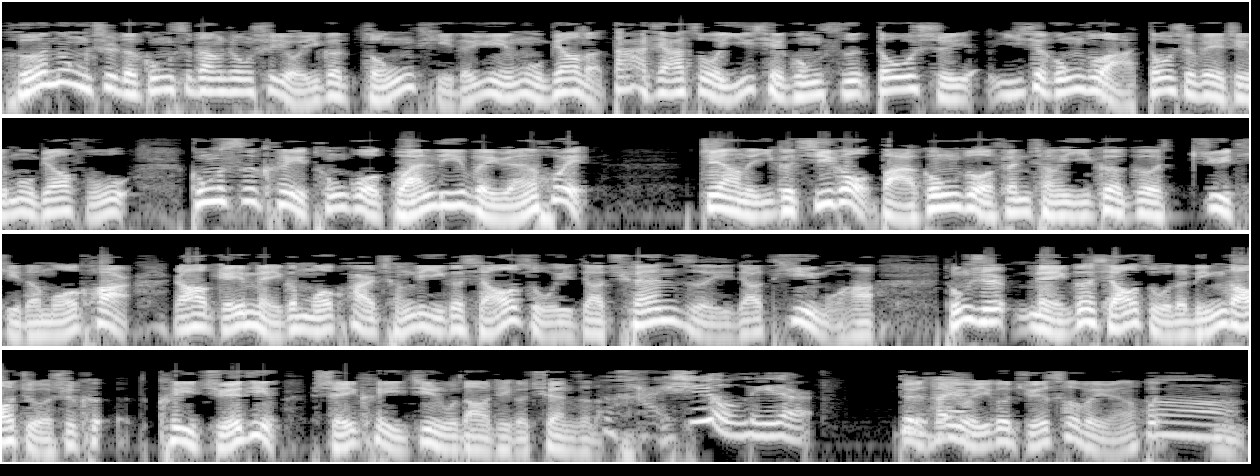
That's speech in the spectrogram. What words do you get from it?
合弄制的公司当中是有一个总体的运营目标的，大家做一切公司都是一切工作啊，都是为这个目标服务。公司可以通过管理委员会。这样的一个机构，把工作分成一个个具体的模块，然后给每个模块成立一个小组，也叫圈子，也叫 team 哈。同时，每个小组的领导者是可可以决定谁可以进入到这个圈子的，还是有 leader。对他有一个决策委员会。嗯，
